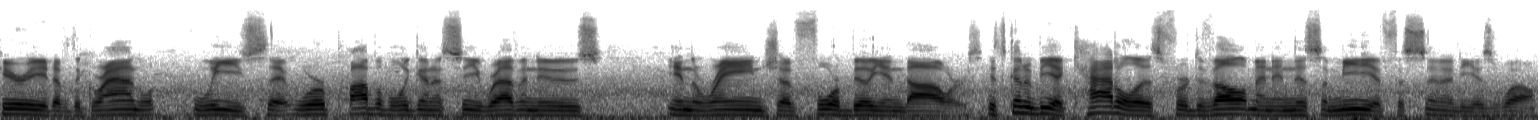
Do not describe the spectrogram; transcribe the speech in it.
period of the ground lease that we're probably going to see revenues in the range of $4 billion. It's going to be a catalyst for development in this immediate vicinity as well.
